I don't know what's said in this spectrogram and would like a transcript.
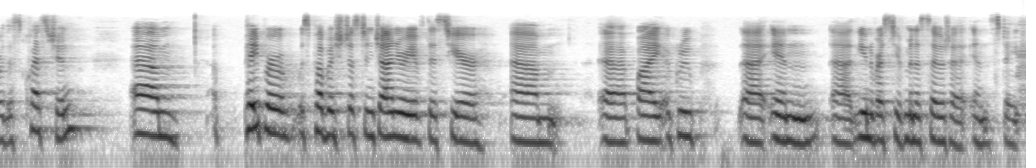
or this question, um, a paper was published just in January of this year um, uh, by a group uh, in uh, the University of Minnesota in the States.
